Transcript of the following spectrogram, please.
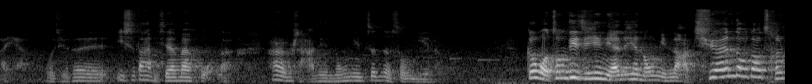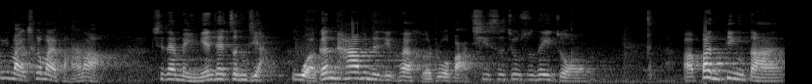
哎呀，我觉得一是大米现在卖火了，二个啥呢？农民真的受益了。跟我种地这些年，这些农民呐，全都到城里买车买房了。现在每年在增加。我跟他们的这块合作吧，其实就是那种啊，办订单，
